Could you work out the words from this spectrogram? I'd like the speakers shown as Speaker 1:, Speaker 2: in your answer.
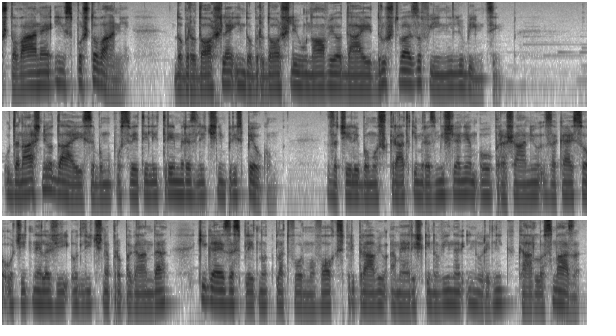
Speaker 1: Spoštovane in spoštovani, dobrodošle in dobrodošli v novi oddaji Društva Zofijni ljubimci. V današnji oddaji se bomo posvetili trem različnim prispevkom. Začeli bomo s kratkim razmišljanjem o vprašanju, zakaj so očitne laži odlična propaganda, ki ga je za spletno platformo Vox pripravil ameriški novinar in urednik Carlos Maza.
